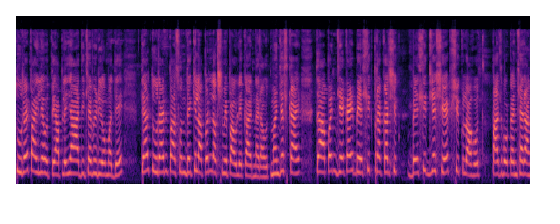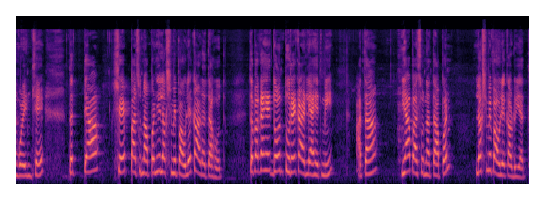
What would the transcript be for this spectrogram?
तुरे पाहिले होते आपल्या ह्या आधीच्या व्हिडिओमध्ये त्या तुरांपासून देखील आपण लक्ष्मी पावले काढणार आहोत. म्हणजेच काय? तर आपण जे काही बेसिक प्रकार शिक बेसिक जे शेप शिकलो आहोत पाच बोटांच्या रांगोळींचे तर त्या शेपपासून आपण ही लक्ष्मी पावले काढत आहोत. तर बघा हे दोन तुरे काढले आहेत मी. आता यापासून आता आपण लक्ष्मी पावले काढूयात.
